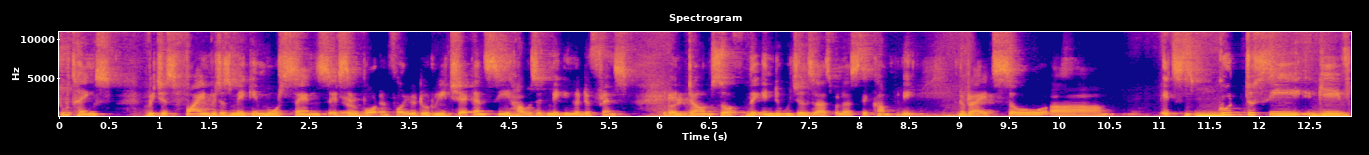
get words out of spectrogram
two things which is fine which is making more sense it's Yeah. important for you to recheck and see how is it making a difference in terms of the individuals as well as the company right? So um, it's good to see give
